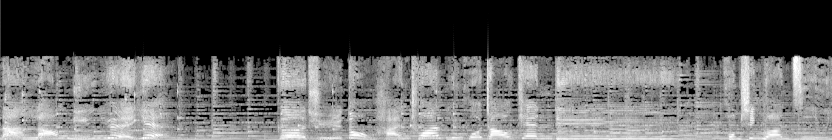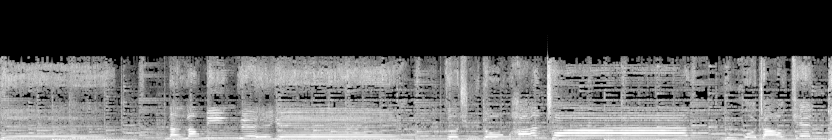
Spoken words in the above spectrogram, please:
南郎明月夜，歌曲动寒川。炉火照天地，红星乱紫烟歌曲动寒川。火照天地，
